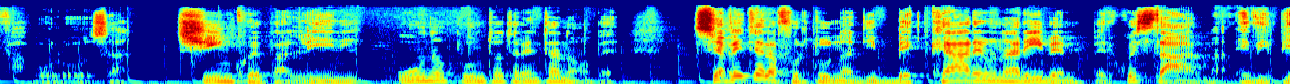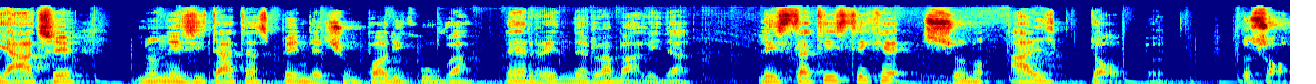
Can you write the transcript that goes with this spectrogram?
favolosa. 5 pallini 1.39. Se avete la fortuna di beccare una Riven per quest'arma e vi piace, non esitate a spenderci un po' di cuva per renderla valida. Le statistiche sono al top. Lo so,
